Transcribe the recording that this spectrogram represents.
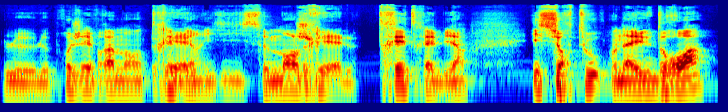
Le, le projet est vraiment très Réel. bien. Il, il se mange Réel. très très bien. Et surtout, on a eu le droit,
